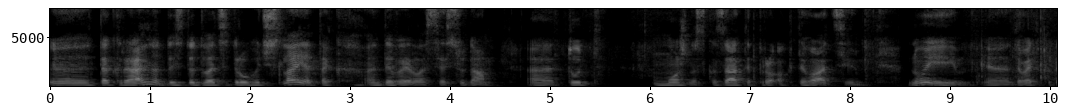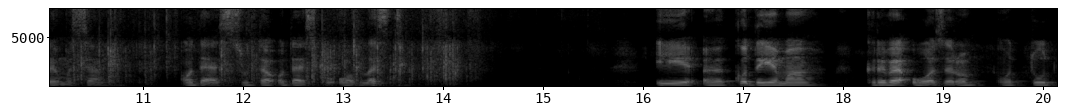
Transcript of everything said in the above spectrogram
е, так реально, десь до 22 числа я так е, дивилася сюди, е, тут можна сказати про активацію. Ну і е, давайте подивимося Одесу та Одеську область. І е, Кодима, Криве озеро. От тут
